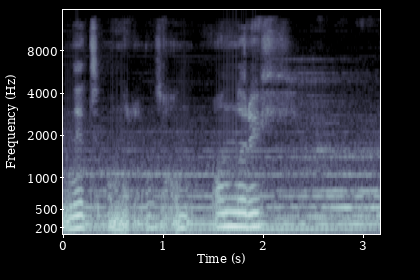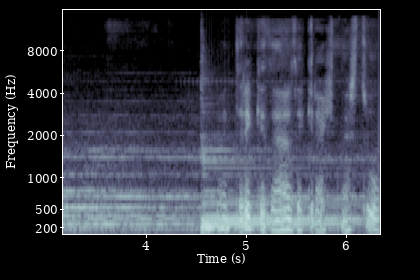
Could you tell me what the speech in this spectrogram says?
net onder onze onderrug. We trekken daar de kracht naartoe.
